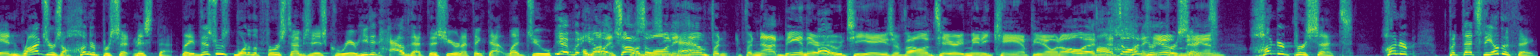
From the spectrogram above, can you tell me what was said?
And Rodgers 100% missed that. Like, this was one of the first times in his career he didn't have that this year, and I think that led to yeah. But a you lot know, of it's also on him for for not being there at Oh. OTAs or voluntary mini camp, you know, and all that. That's on him, man. Hundred percent, hundred. But that's the other thing.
